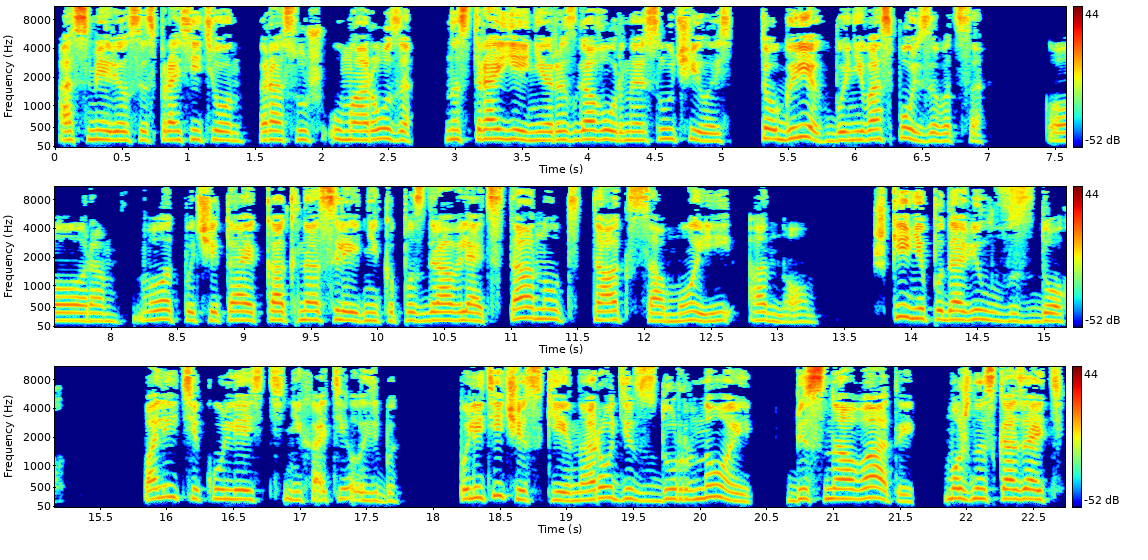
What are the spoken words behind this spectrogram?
Осмелился спросить он, раз уж у Мороза настроение разговорное случилось, то грех бы не воспользоваться. Скоро. Вот почитай, как наследника поздравлять станут, так само и оно. Шкиня подавил вздох. Политику лезть не хотелось бы. Политический народец дурной, бесноватый, можно сказать,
